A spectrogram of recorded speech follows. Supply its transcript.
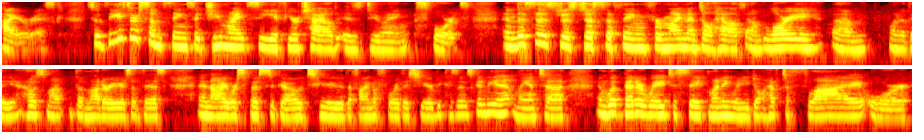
higher risk. So these are some things that you might see if your child is doing sports. And this is just, just the thing for my mental health. Um, Lori, um, one of the host, mo the moderators of this, and I were supposed to go to the Final Four this year because it was gonna be in Atlanta. And what better way to save money when you don't have to fly or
